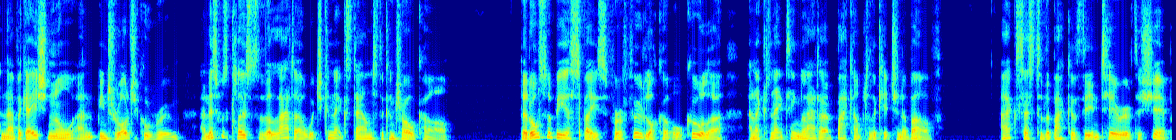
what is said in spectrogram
a navigational and meteorological room, and this was close to the ladder which connects down to the control car. There'd also be a space for a food locker or cooler and a connecting ladder back up to the kitchen above. Access to the back of the interior of the ship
